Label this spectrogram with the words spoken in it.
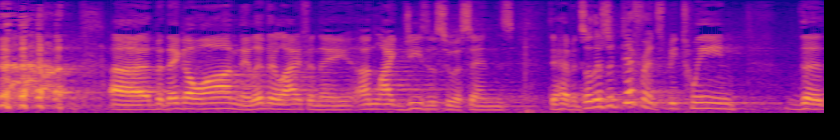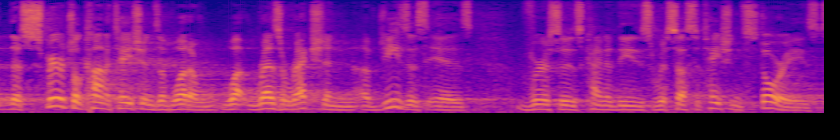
uh, but they go on, they live their life, and they unlike Jesus who ascends to heaven. So there's a difference between the the spiritual connotations of what a what resurrection of Jesus is versus kind of these resuscitation stories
